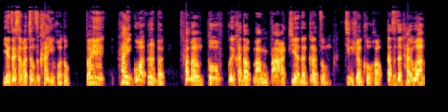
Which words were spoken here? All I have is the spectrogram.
也在什么政治抗议活动。所以泰国、日本。他们都会看到满大街的各种竞选口号，但是在台湾，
